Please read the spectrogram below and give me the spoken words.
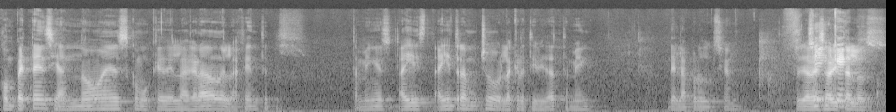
competencia no es como que del agrado de la gente, pues también es, ahí, es- ahí entra mucho la creatividad también de la producción. Pues ya Sí, ves ahorita que- los...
